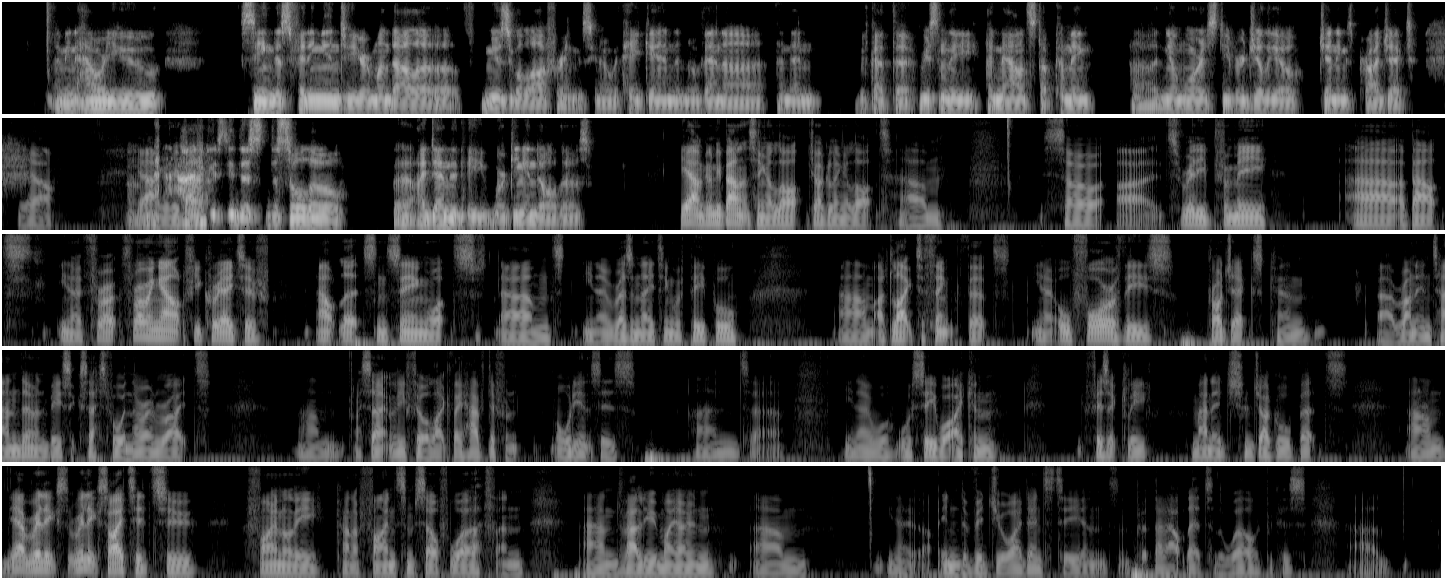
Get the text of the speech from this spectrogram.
I mean how are you seeing this fitting into your mandala of musical offerings you know with haken and novena and then we've got the recently announced upcoming uh, neal morse steve virgilio jennings project. Yeah. Um, yeah how do you see this the solo uh, identity working into all those? Yeah i'm going to be balancing a lot juggling a lot. Um, so uh, it's really for me uh, about you know throw, throwing out a few creative outlets and seeing what's um, you know resonating with people. Um, I'd like to think that you know all four of these projects can uh, run in tandem and be successful in their own rights. Um, I certainly feel like they have different audiences, and uh, you know we'll we'll see what I can physically manage and juggle. But um, yeah, really, really excited to finally kind of find some self worth and and value my own um, you know individual identity and, and put that out there to the world because uh,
